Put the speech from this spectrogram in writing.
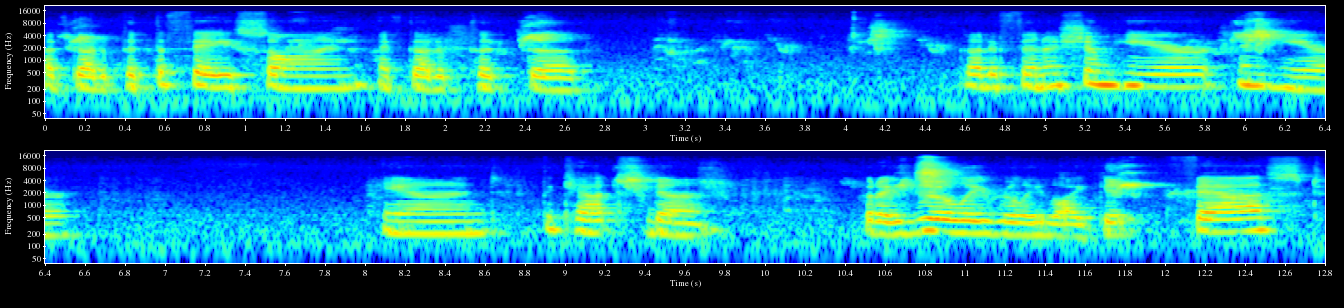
I've got to put the face on. I've got to put the Got to finish them here and here. And the cat's done. But I really, really like it. Fast,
